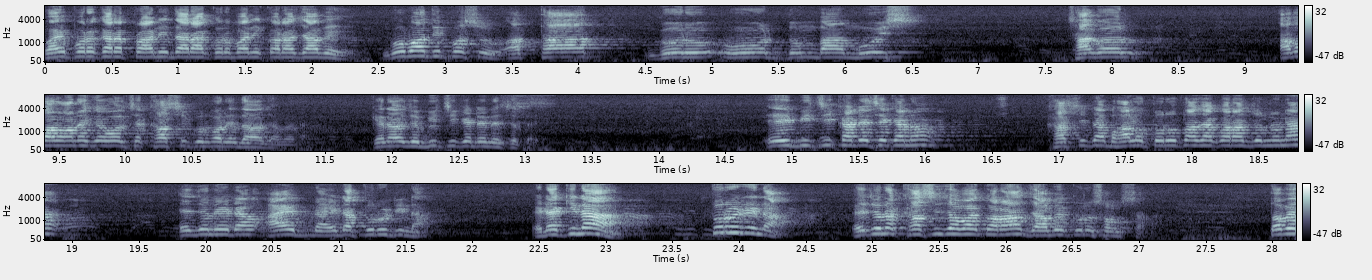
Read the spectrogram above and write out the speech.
কয় প্রকার প্রাণী দ্বারা কোরবানি করা যাবে? গবাদি পশু, অর্থাৎ গরু, উঁট, দুম্বা মুষ ছাগল। আবার অনেকে বলছে খাসি কোরবানি দেওয়া যাবে না। কেন? ওই যে বিচি কেটে এনেছে তাই। এই বিচি কাটেছে কেন? খাসিটা ভালো তরুতাজা করার জন্য না? এই জন্য এটা আয়েব না, এটা তুরুটি না। এটা কি না? তুরুটি না। এই জন্য খাসি জবাই করা যাবে, কোনো সমস্যা না। তবে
